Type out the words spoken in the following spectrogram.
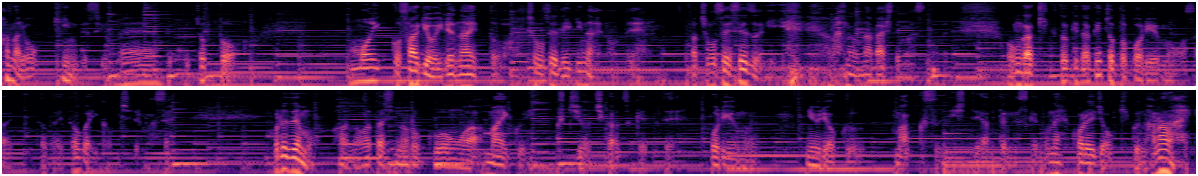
かなり大きいんですよね。ちょっともう一個作業入れないと調整できないので、まあ、調整せずに あの流してますので、音楽聴くときだけちょっとボリュームを抑えていただいた方がいいかもしれません。これでもあの私の録音はマイクに口を近づけて、ボリューム入力マックスにしてやってるんですけどね、これ以上大きくならない。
